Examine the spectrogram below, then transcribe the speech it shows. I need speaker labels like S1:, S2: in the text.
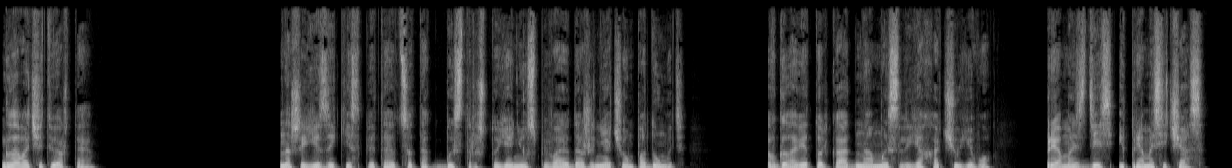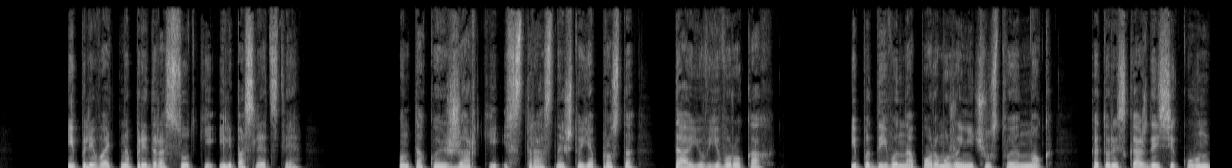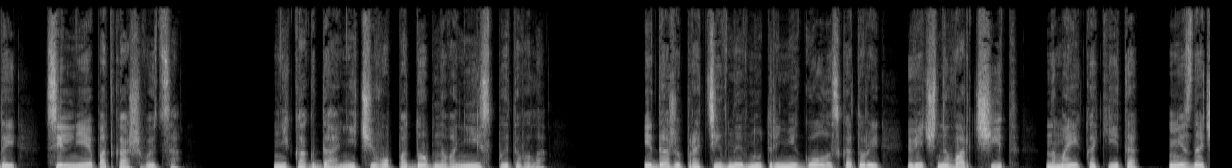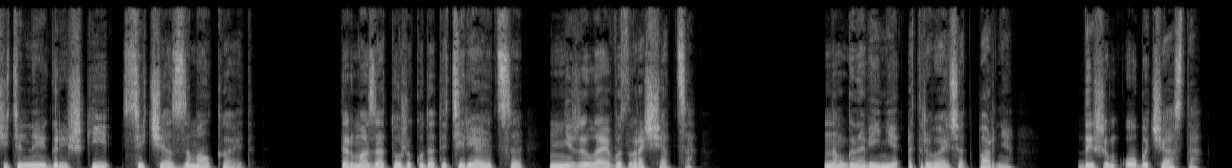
S1: Глава четвертая. Наши языки сплетаются так быстро, что я не успеваю даже ни о чем подумать. В голове только одна мысль — я хочу его. Прямо здесь и прямо сейчас. И плевать на предрассудки или последствия. Он такой жаркий и страстный, что я просто таю в его руках. И под его напором уже не чувствую ног, которые с каждой секундой сильнее подкашиваются. Никогда ничего подобного не испытывала и даже противный внутренний голос, который вечно ворчит на мои какие-то незначительные грешки, сейчас замолкает. Тормоза тоже куда-то теряются, не желая возвращаться. На мгновение отрываюсь от парня, дышим оба часто,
